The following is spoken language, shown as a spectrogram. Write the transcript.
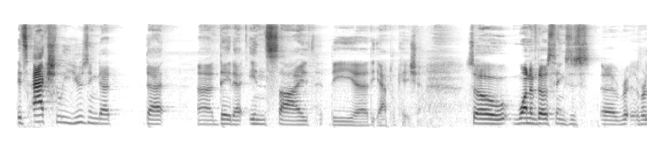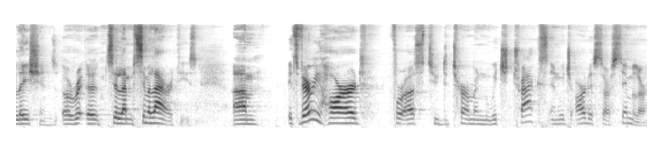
it's actually using that, that uh, data inside the, uh, the application. So one of those things is uh, re relations, or uh, similarities. Um, it's very hard for us to determine which tracks and which artists are similar,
